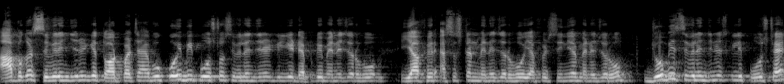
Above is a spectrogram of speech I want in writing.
आप अगर सिविल इंजीनियर के तौर पर चाहे वो कोई भी पोस्ट हो सिविल इंजीनियर के लिए डेप्यूटी मैनेजर हो या फिर असिस्टेंट मैनेजर हो या फिर सीनियर मैनेजर हो, जो भी सिविल इंजीनियर के लिए पोस्ट है,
